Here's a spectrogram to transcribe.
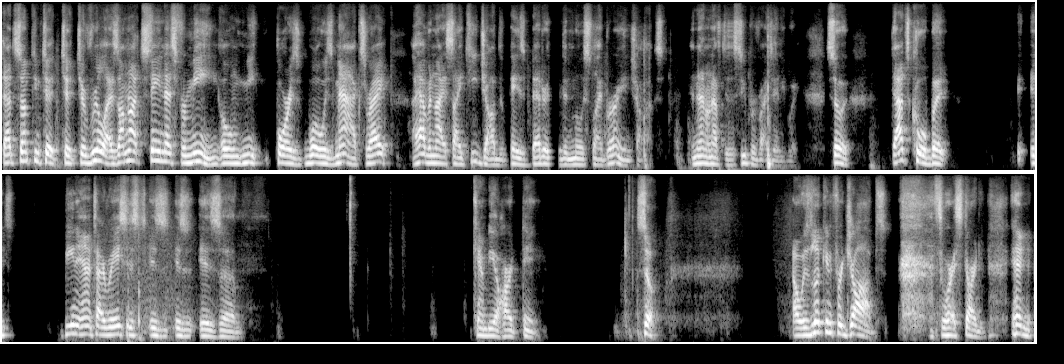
that's something to, to, to realize. I'm not saying that's for me, oh, me, poor as woe is Max, right? I have a nice IT job that pays better than most librarian jobs, and I don't have to supervise anybody. So that's cool, but it's being anti-racist is is is uh, can be a hard thing. So I was looking for jobs. That's where I started. And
